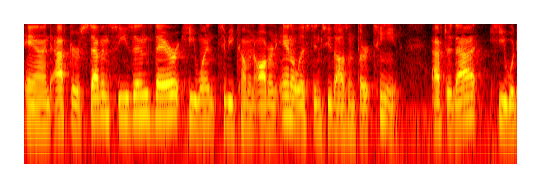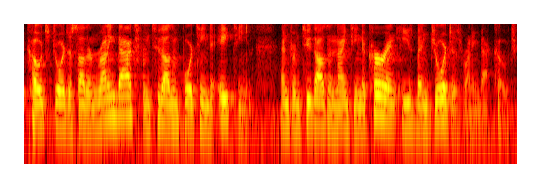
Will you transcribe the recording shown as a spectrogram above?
and after 7 seasons there, he went to become an Auburn analyst in 2013. After that, he would coach Georgia Southern running backs from 2014 to 18. And from 2019 to current, he's been Georgia's running back coach.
